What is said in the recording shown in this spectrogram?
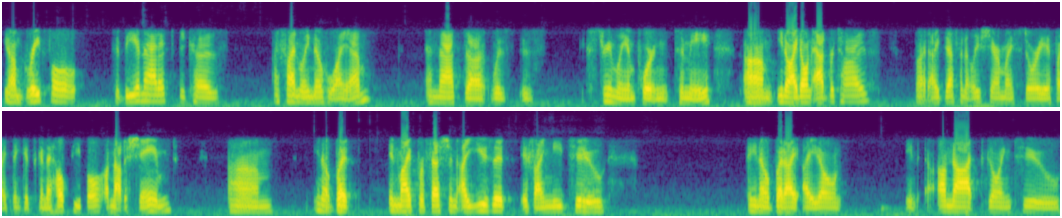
you know, I'm grateful to be an addict because I finally know who I am. And that uh, was, is extremely important to me. Um, you know, I don't advertise, but I definitely share my story if I think it's going to help people. I'm not ashamed. Um, you know, but in my profession, I use it if I need to. You know, but I, I don't. You know, I'm not going to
